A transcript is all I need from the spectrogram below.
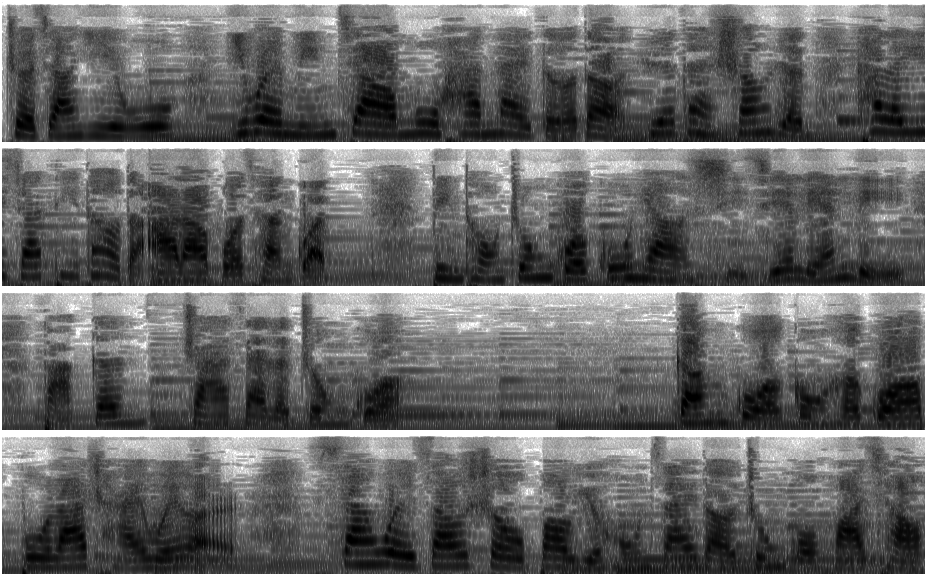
浙江义乌一位名叫穆罕奈德的约旦商人开了一家地道的阿拉伯餐馆，并同中国姑娘喜结连理，把根扎在了中国。刚果共和国布拉柴维尔，三位遭受暴雨洪灾的中国华侨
